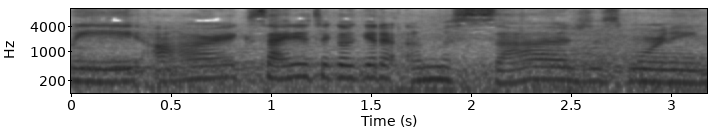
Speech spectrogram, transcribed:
We are excited to go get a, a massage this morning.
